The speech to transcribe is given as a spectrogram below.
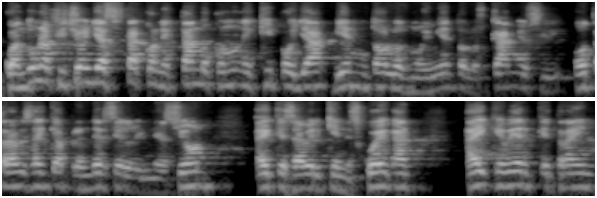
Cuando una afición ya se está conectando con un equipo, ya vienen todos los movimientos, los cambios, y otra vez hay que aprenderse la alineación, hay que saber quiénes juegan, hay que ver que traen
